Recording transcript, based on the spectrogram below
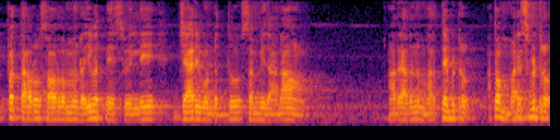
ಇಪ್ಪತ್ತಾರು ಸಾವಿರದ ಒಂಬೈನೂರ ಐವತ್ತನೇ ಇಸ್ವಿಯಲ್ಲಿ ಜಾರಿಗೊಂಡದ್ದು ಸಂವಿಧಾನ. ಆದರೆ ಅದನ್ನು ಮರ್ತೇ ಬಿಟ್ರು, ಅಥವಾ ಮರೆಸಿಬಿಟ್ರು.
